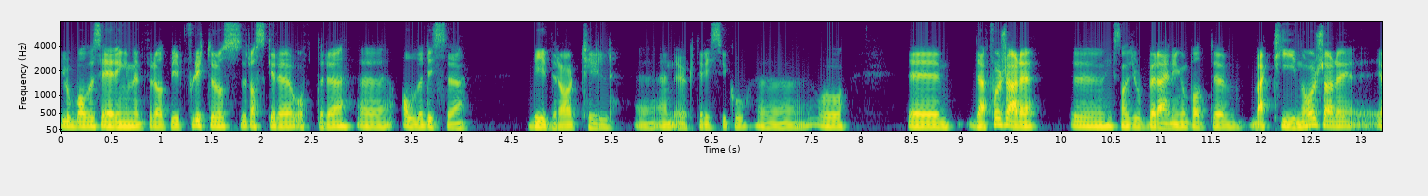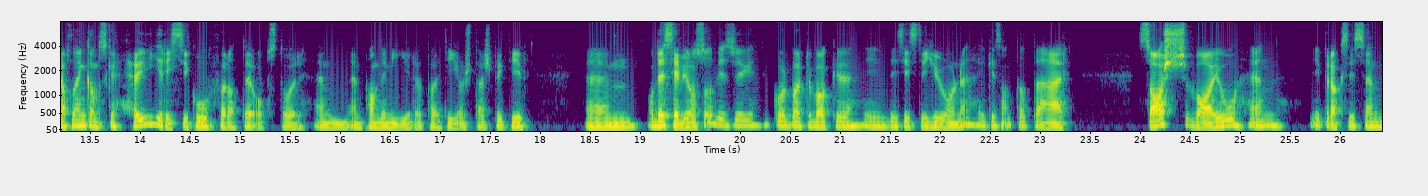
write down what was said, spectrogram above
globaliseringen medfører at vi flytter oss raskere, oftere. Alle disse bidrar til en økt risiko. Og derfor er det sant, gjort beregninger på at hvert tiende år så er det iallfall en ganske høy risiko for at det oppstår en, en pandemi i løpet av et tiårsperspektiv. Um, og det ser vi også hvis vi går bare tilbake i de siste 20 årene. ikke sant, at det er SARS var jo en, i praksis en,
